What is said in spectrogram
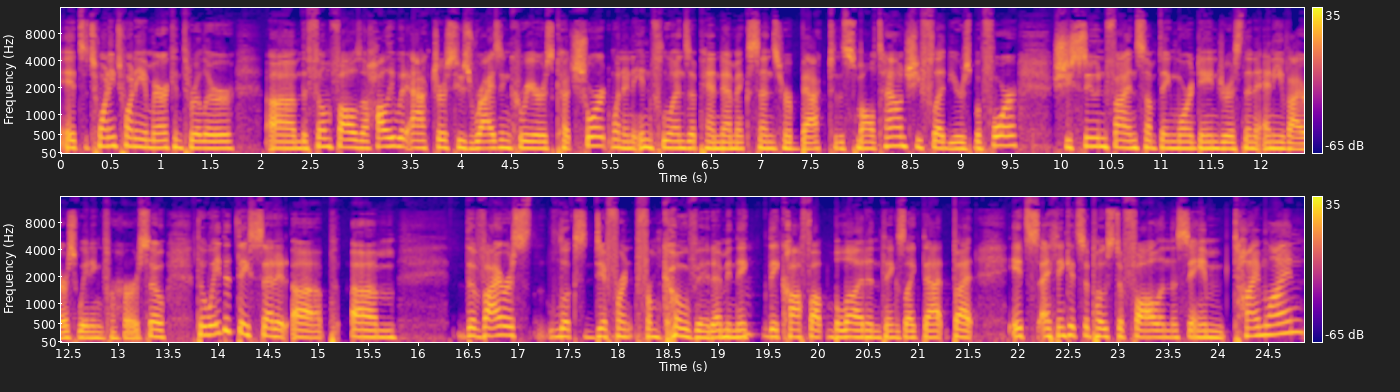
It's a 2020 American thriller. Um, the film follows a Hollywood actress whose rising career is cut short when an influenza pandemic sends her back to the small town she fled years before. She soon finds something more dangerous than any virus waiting for her. So the way that they set it up, um, the virus looks different from COVID. I mean, they, they cough up blood and things like that, but it's, I think it's supposed to fall in the same timeline.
